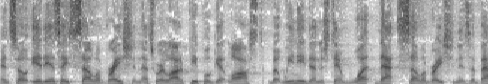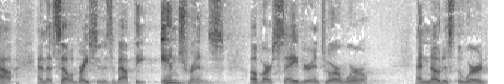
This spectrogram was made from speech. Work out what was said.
And so it is a celebration. That's where a lot of people get lost. But we need to understand what that celebration is about. And that celebration is about the entrance of our Savior into our world. And notice the word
